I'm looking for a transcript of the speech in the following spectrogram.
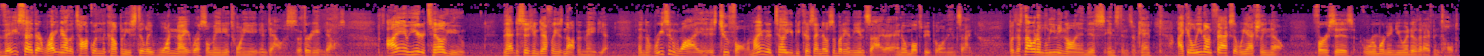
They said that right now the talk within the company is still a one night WrestleMania 28 in Dallas, or 38 in Dallas. I am here to tell you that decision definitely has not been made yet. And the reason why is twofold. I'm not even going to tell you because I know somebody on the inside. I know multiple people on the inside. But that's not what I'm leaning on in this instance, okay? I can lean on facts that we actually know versus rumor and innuendo that I've been told.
